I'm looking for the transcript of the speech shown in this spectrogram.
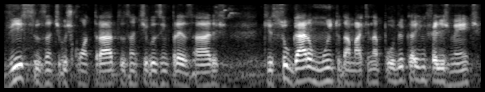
vícios, antigos contratos, antigos empresários que sugaram muito da máquina pública e, infelizmente,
